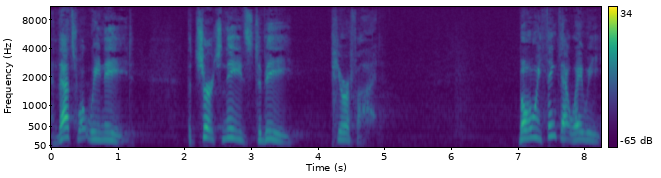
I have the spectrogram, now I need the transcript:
And that's what we need. The church needs to be purified. But when we think that way, we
